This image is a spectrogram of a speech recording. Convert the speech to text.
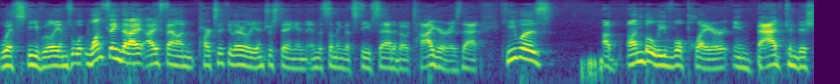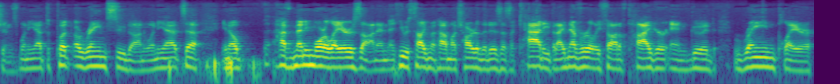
with Steve Williams. One thing that I, I found particularly interesting, and, and something that Steve said about Tiger, is that he was an unbelievable player in bad conditions when he had to put a rain suit on, when he had to, you know, have many more layers on. And he was talking about how much harder that is as a caddy, but I never really thought of Tiger and good rain player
